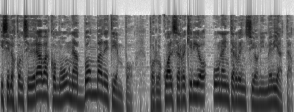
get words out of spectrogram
y se los consideraba como una bomba de tiempo, por lo cual se requirió una intervención inmediata.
